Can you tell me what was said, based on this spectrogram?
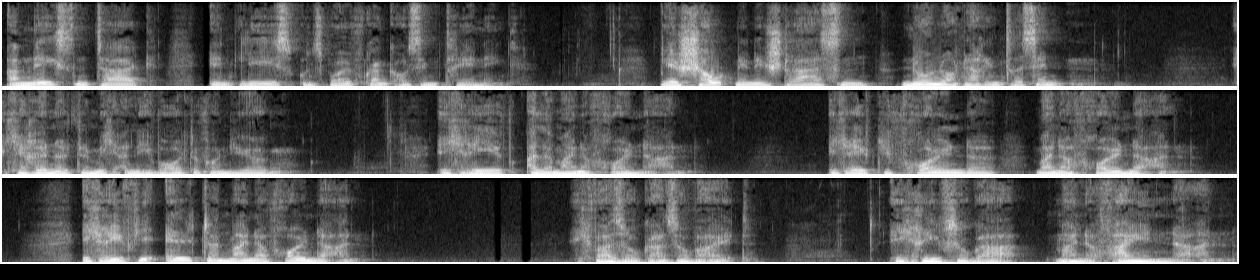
Am nächsten Tag entließ uns Wolfgang aus dem Training. Wir schauten in den Straßen nur noch nach Interessenten. Ich erinnerte mich an die Worte von Jürgen. Ich rief alle meine Freunde an. Ich rief die Freunde meiner Freunde an. Ich rief die Eltern meiner Freunde an. Ich war sogar so weit. Ich rief sogar meine Feinde an.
